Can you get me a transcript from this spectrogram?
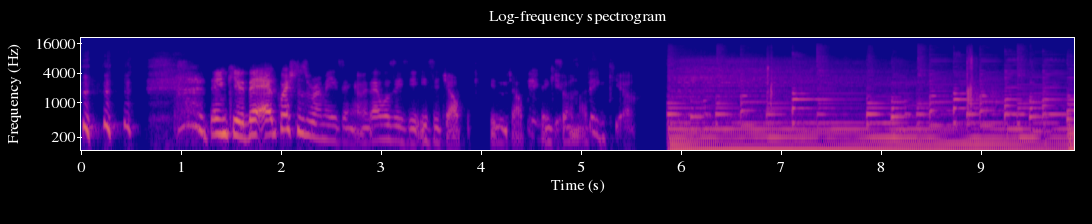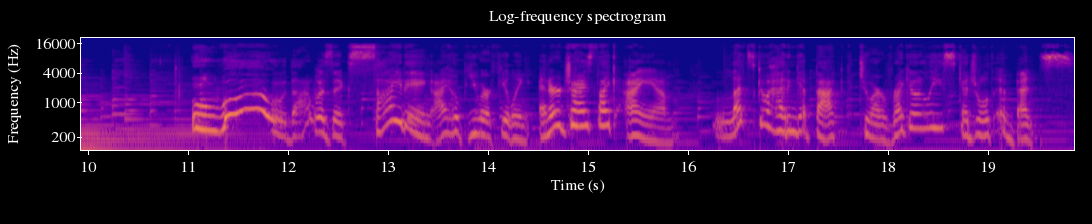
Thank you. The uh, questions were amazing. I mean, that was easy, easy job. Easy job. Thank, Thank you so much. Thank you. Woo! That was exciting. I hope you are feeling energized like I am. Let's go ahead and get back to our regularly scheduled events.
